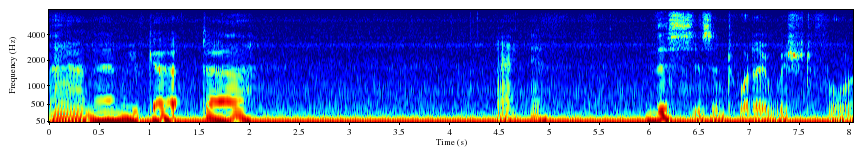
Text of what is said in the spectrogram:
And then we've got, uh... Alright, yeah. This isn't what I wished for.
